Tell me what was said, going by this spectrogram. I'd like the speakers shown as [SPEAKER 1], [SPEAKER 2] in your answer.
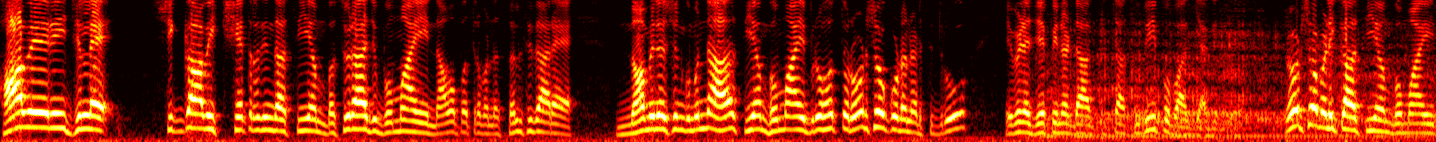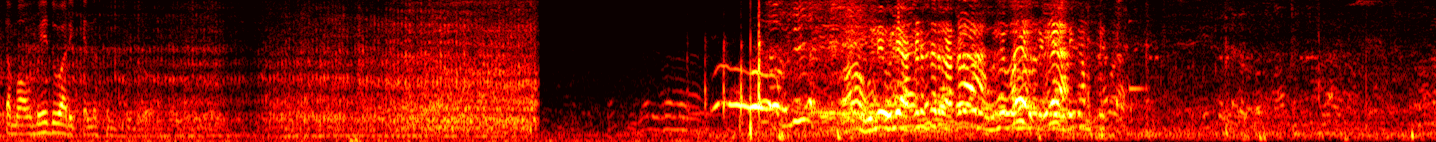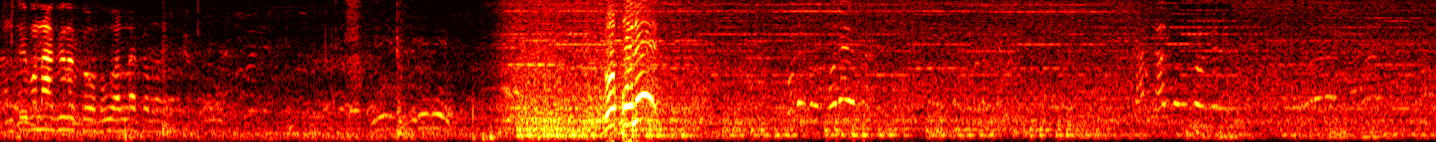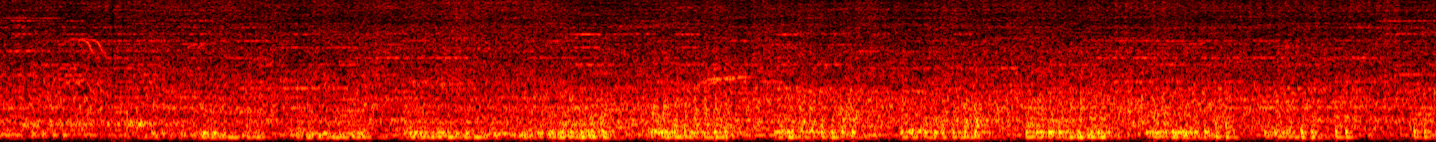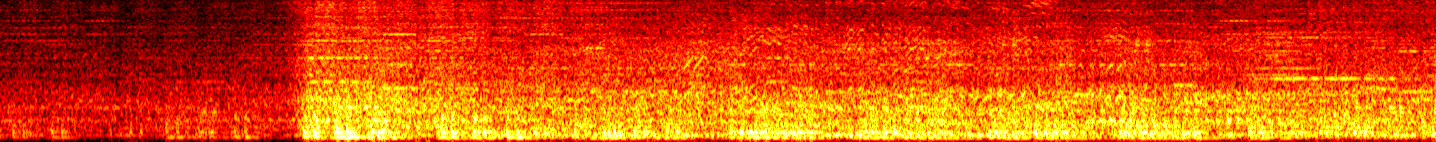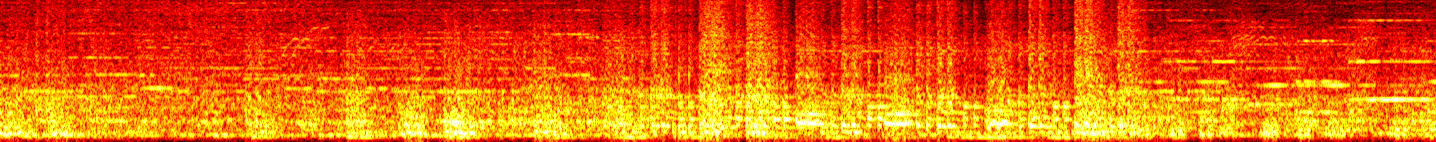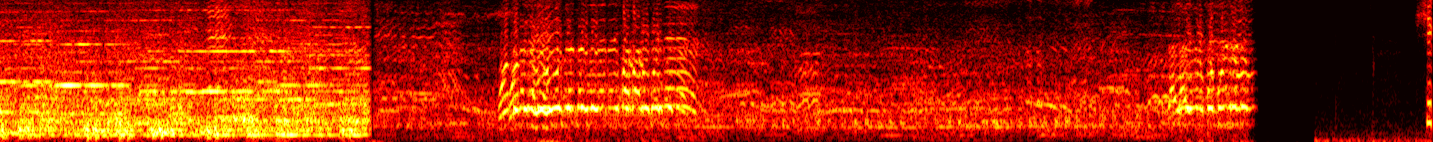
[SPEAKER 1] ಹಾವೇರಿ ಜಿಲ್ಲೆ ಶಿಗ್ಗಾವಿ ಕ್ಷೇತ್ರದಿಂದ ಸಿಎಂ ಬಸವರಾಜ ಬೊಮ್ಮಾಯಿ ನಾಮಪತ್ರವನ್ನು ಸಲ್ಲಿಸಿದ್ದಾರೆ ನಾಮಿನೇಷನ್ಗೂ ಮುನ್ನ ಸಿಎಂ ಬೊಮ್ಮಾಯಿ ಬೃಹತ್ ರೋಡ್ ಶೋ ಕೂಡ ನಡೆಸಿದ್ರು ಈ ವೇಳೆ ಜೆಪಿ ನಡ್ಡಾ ಕಿಚ್ಚ ಸುದೀಪ್ ಭಾಗಿಯಾಗಿದ್ದರು ರೋಡ್ ಶೋ ಬಳಿಕ ಸಿಎಂ ಬೊಮ್ಮಾಯಿ ತಮ್ಮ ಉಮೇದುವಾರಿಕೆಯನ್ನು ಸಲ್ಲಿಸಿದರು
[SPEAKER 2] ಹುಲಿ ಹುಲಿ ಸರ್ ಆ ಕಡೆ ಸರ್ ऐसे बना के रखो हो अल्लाह का वो बोले बोले
[SPEAKER 1] बोले।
